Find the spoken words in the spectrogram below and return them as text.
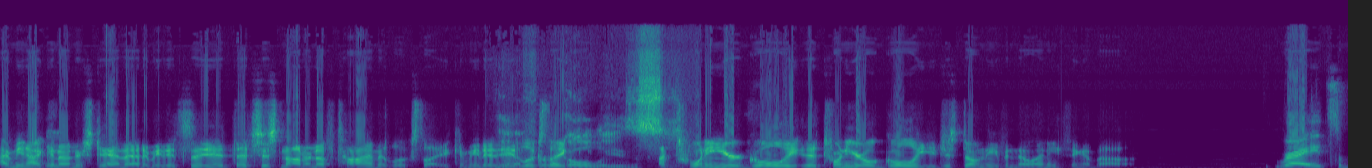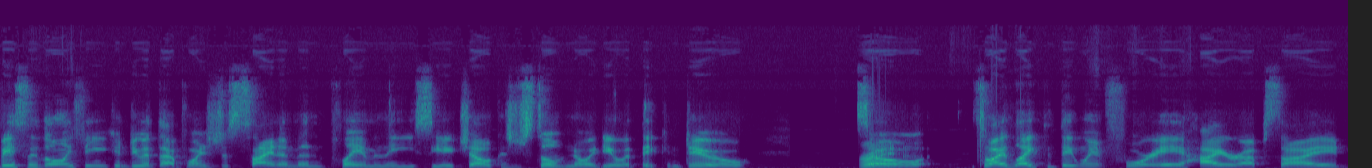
I mean, I can understand that. I mean, it's it, that's just not enough time. It looks like. I mean, it, Yeah, it looks like goalies. a twenty-year goalie, a twenty-year-old goalie, you just don't even know anything about. Right. So basically, the only thing you can do at that point is just sign him and play him in the ECHL because you still have no idea what they can do. So, so I like that they went for a higher upside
